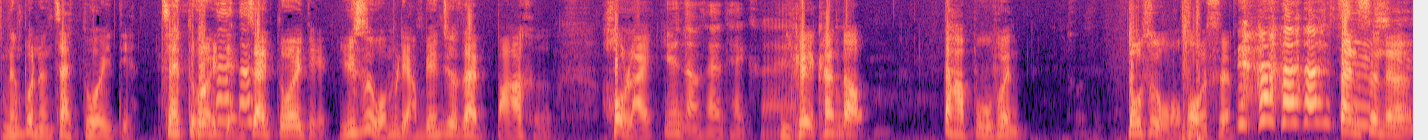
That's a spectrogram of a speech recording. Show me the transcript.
能不能再多一点？再多一点，再多一点。于是我们两边就在拔河。后来院长实在太可爱，你可以看到大部分都是我获胜。但是呢，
